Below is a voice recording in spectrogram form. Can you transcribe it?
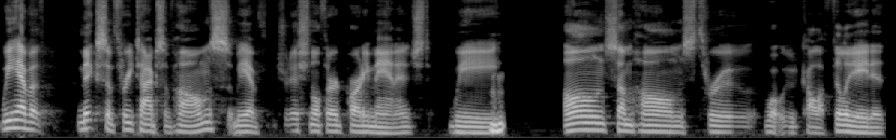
We have a mix of three types of homes. We have traditional third party managed. We Mhm. own some homes through what we would call affiliated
